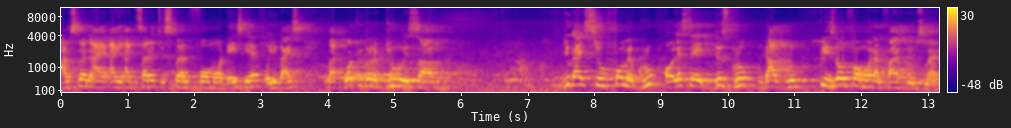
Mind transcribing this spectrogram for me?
I'm spending, I, I, I decided to spend four more days here for you guys. But what we're going to do is, um, you guys should form a group, or let's say this group, that group. Please don't form more than five groups, man.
